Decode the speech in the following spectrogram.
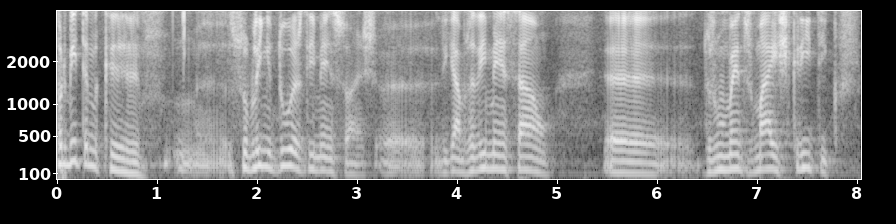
Permita-me que uh, sublinhe duas dimensões. Uh, digamos, a dimensão uh, dos momentos mais críticos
